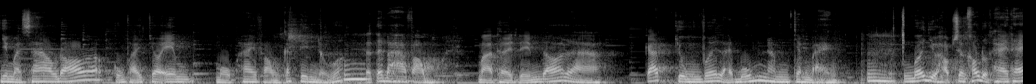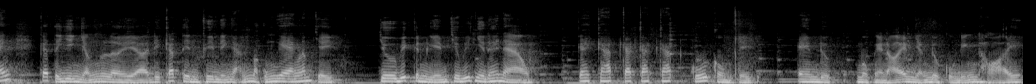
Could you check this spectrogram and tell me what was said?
nhưng mà sau đó cũng phải cho em một hai vòng cách tin nữa ừ. là tới ba vòng. Mà thời điểm đó là cát chung với lại bốn năm trăm bạn. Ừ. mới vừa học sân khấu được 2 tháng cái tự nhiên nhận lời à, đi casting phim điện ảnh mà cũng gan lắm chị. Chưa biết kinh nghiệm chưa biết như thế nào cái cách cách cách cách cuối cùng chị em được một ngày nọ em nhận được cuộc điện thoại.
